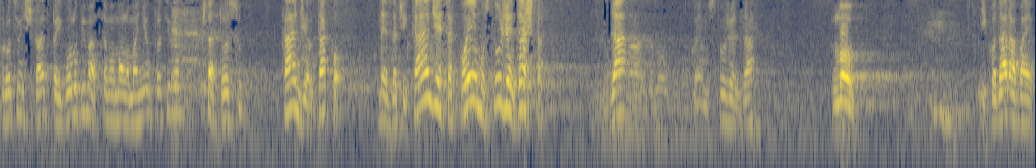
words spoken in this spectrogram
protivno ćeš kazati, pa i golubima, samo malo manje protivno, šta, to su kanđe, jel tako? Ne, znači, kanđe sa kojemu služe za šta? Za, kojemu služe za lov. I kod Araba je,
